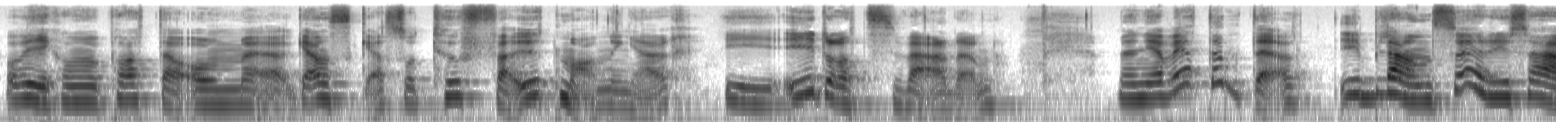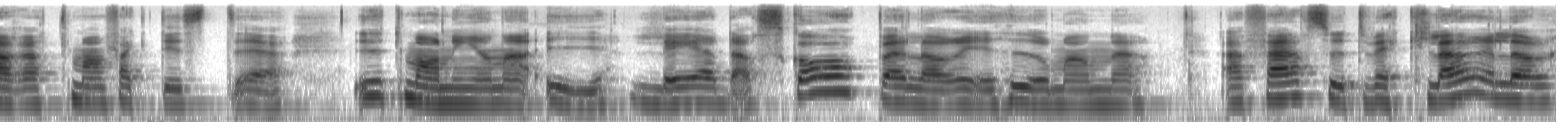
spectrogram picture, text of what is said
Och vi kommer att prata om eh, ganska så tuffa utmaningar i idrottsvärlden. Men jag vet inte, ibland så är det ju så här att man faktiskt, eh, utmaningarna i ledarskap eller i hur man eh, affärsutvecklar eller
